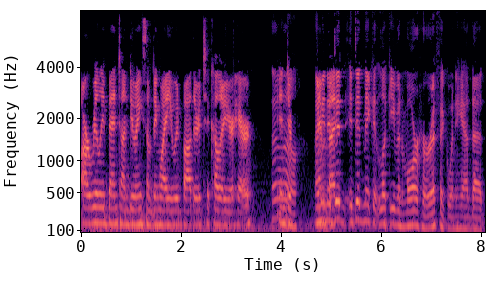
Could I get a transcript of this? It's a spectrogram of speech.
are really bent on doing something, why you would bother to color your hair. I don't know. I mean, it did it did make it look even more horrific when he had that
